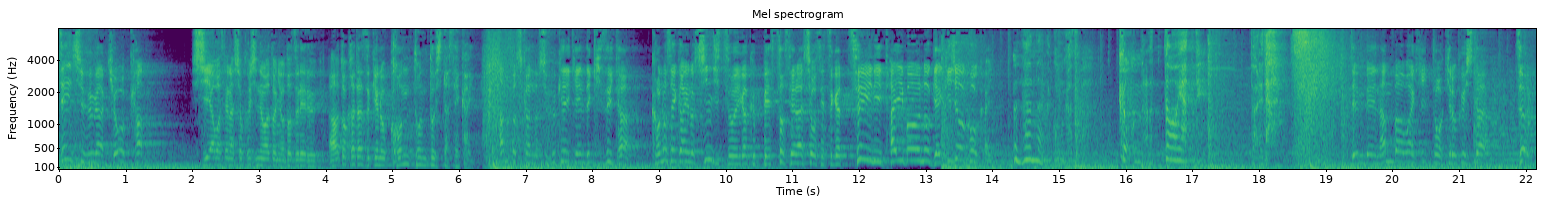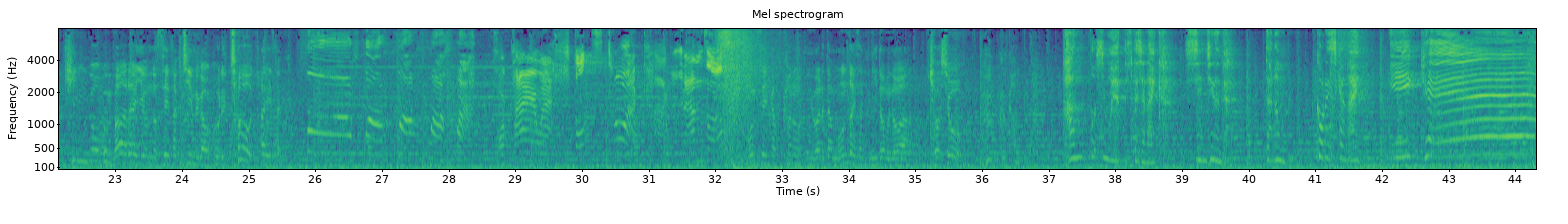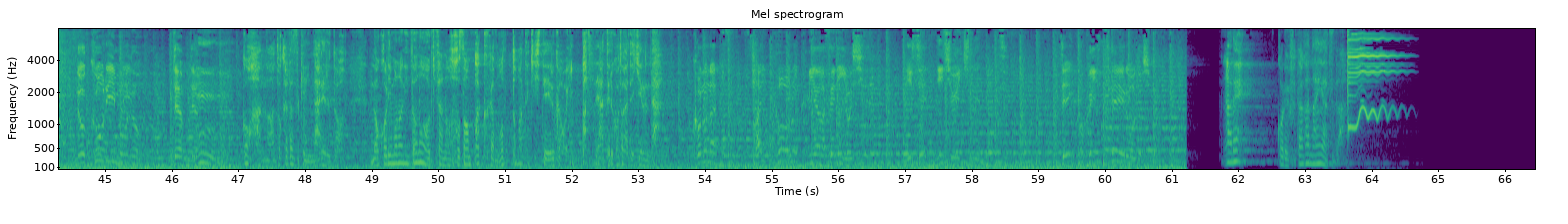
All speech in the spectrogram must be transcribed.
全主婦が共感。幸せな食事の後に訪れる後片付けの混沌とした世界。半年間の主婦経験で気づいたこの世界の真実を描くベストセラー小説がついに待望の劇場公開。何なんだこの数は。こんなのどうやって。どれだ。全米ナンバーワンヒットを記録した「ザ・キング・オブ・マーライオン」の制作チームが誇る超大作言われた問題作に挑むのは巨匠フック監督。半年もやってきたじゃないか。信じるんだ。頼む。これしかない。いけ残り物。The Moon ご飯の後片付けになれると残り物にどの大きさの保存パックが最も適しているかを一発で当てることができるんだ。この夏最高の組み合わせによし2021年夏全国一斉ロードショーあれこれ蓋がないやつだ。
